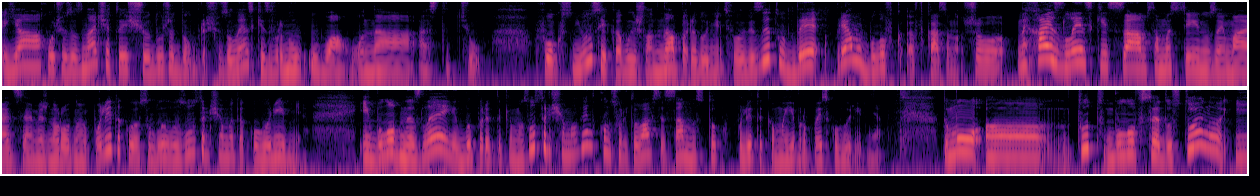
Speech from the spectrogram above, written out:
я хочу зазначити, що дуже добре, що Зеленський звернув увагу на статтю. Fox News, яка вийшла напередодні цього візиту, де прямо було вказано, що нехай Зеленський сам самостійно займається міжнародною політикою, особливо зустрічами такого рівня. І було б не зле, якби перед такими зустрічами він консультувався саме з топ-політиками європейського рівня. Тому е, тут було все достойно і,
